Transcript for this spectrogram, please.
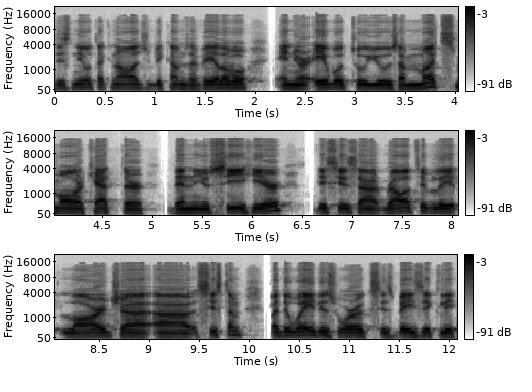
this new technology becomes available and you're able to use a much smaller catheter than you see here. This is a relatively large uh, uh, system, but the way this works is basically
